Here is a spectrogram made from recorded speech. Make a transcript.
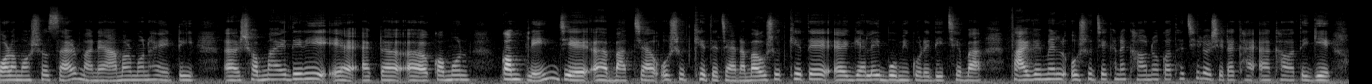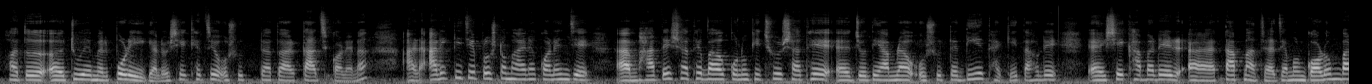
পরামর্শ, স্যার। মানে আমার মনে হয় এটি সব মায়েদেরই একটা কমন কমপ্লেন যে বাচ্চা ওষুধ খেতে চায় না বা ওষুধ খেতে গেলেই বমি করে দিচ্ছে বা ফাইভ এম এল ওষুধ যেখানে খাওয়ানোর কথা ছিল, সেটা খাওয়াতে গিয়ে হয়তো টু এম এল পড়েই গেল। সেক্ষেত্রে ওষুধটা তো আর কাজ করে না। আর আরেকটি যে প্রশ্ন মায়েরা করেন যে ভাতের সাথে বা কোনো কিছুর সাথে যদি আমরা ওষুধটা দিয়ে থাকি, তাহলে সে খাবারের তাপমাত্রা, যেমন গরম বা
